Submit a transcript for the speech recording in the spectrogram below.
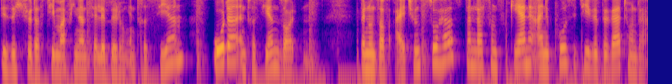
die sich für das Thema finanzielle Bildung interessieren oder interessieren sollten. Wenn du uns auf iTunes zuhörst, dann lass uns gerne eine positive Bewertung da.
